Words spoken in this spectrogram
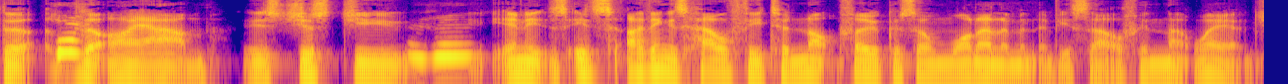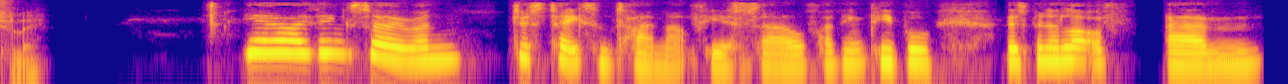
that yeah. that I am. It's just you, mm-hmm. and it's it's. I think it's healthy to not focus on one element of yourself in that way. Actually, yeah, I think so, and just take some time out for yourself. I think people. There's been a lot of. um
